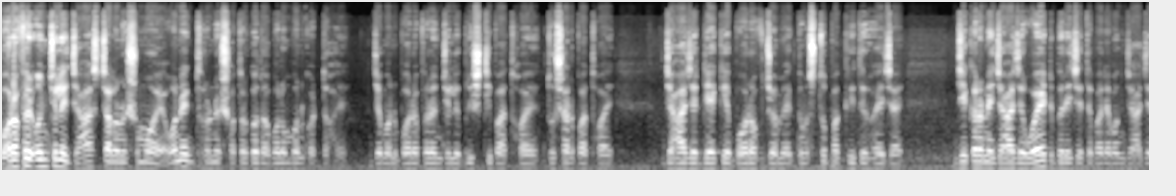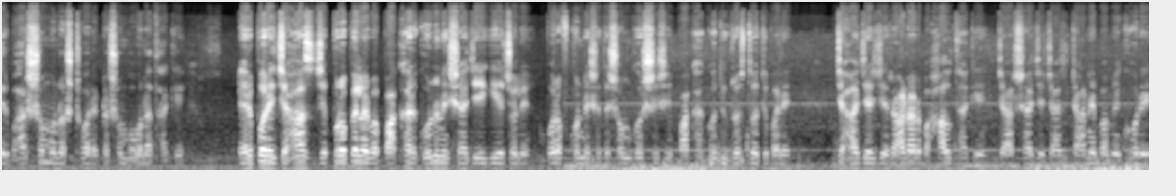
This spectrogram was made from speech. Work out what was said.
বরফের অঞ্চলে জাহাজ চালানোর সময় অনেক ধরনের সতর্কতা অবলম্বন করতে হয়। যেমন বরফের অঞ্চলে বৃষ্টিপাত হয়, তুষারপাত হয়, জাহাজের ডেকে বরফ জমে একদম স্তূপাকৃতির হয়ে যায়, যে কারণে জাহাজের ওয়েট বেড়ে যেতে পারে এবং জাহাজের ভারসাম্য নষ্ট হওয়ার একটা সম্ভাবনা থাকে। এরপরে জাহাজ যে প্রোপেলার বা পাখার ঘূর্ণনের সাহায্যে এগিয়ে চলে বরফখণ্ডের সাথে সংঘর্ষে সেই পাখা ক্ষতিগ্রস্ত হতে পারে। জাহাজের যে রাডার বা হাল থাকে, যার সাহায্যে জাহাজ ডানে বামে ঘোরে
